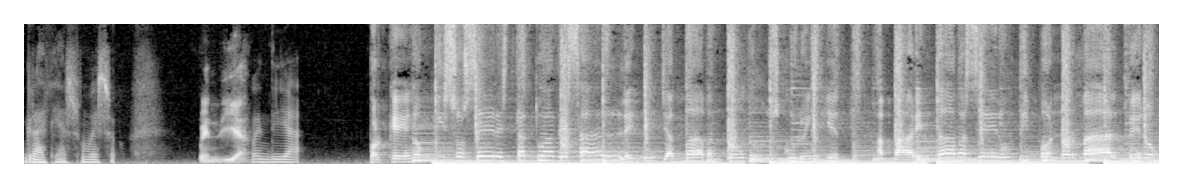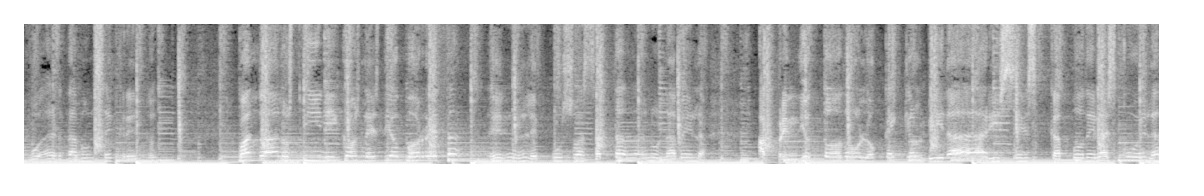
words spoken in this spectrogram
Gracias, un beso. Buen día. Buen día. Porque no quiso ser estatua de sal, le llamaban todos culo inquieto. Aparentaba ser un tipo normal, pero guardaba un secreto. Cuando a los cínicos les dio correza, él le puso a Satán una vela. Aprendió todo lo que hay que olvidar y se escapó de la escuela.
